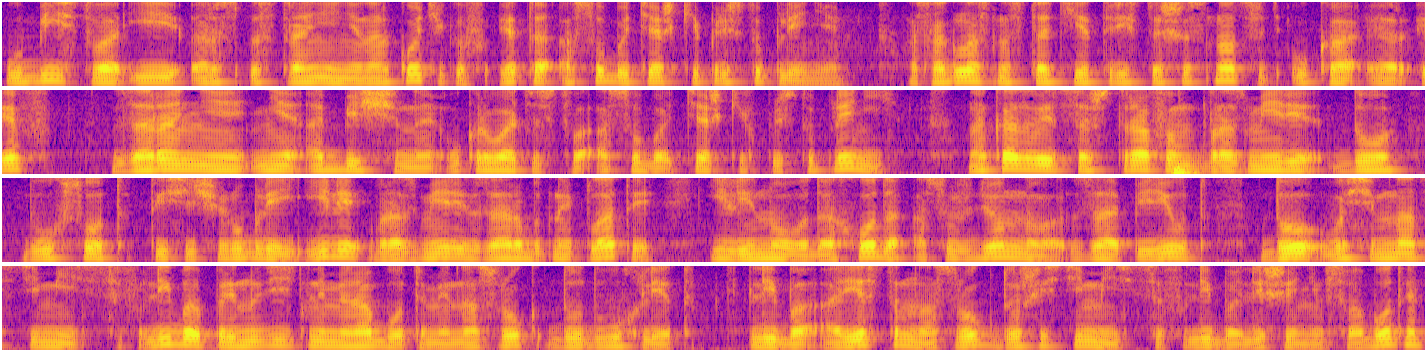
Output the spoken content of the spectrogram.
Убийство и распространение наркотиков – это особо тяжкие преступления. А согласно статье 316 УК РФ, заранее не обещанное укрывательство особо тяжких преступлений наказывается штрафом в размере до 200 тысяч рублей или в размере заработной платы или иного дохода осужденного за период до 18 месяцев, либо принудительными работами на срок до 2 лет, либо арестом на срок до 6 месяцев, либо лишением свободы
